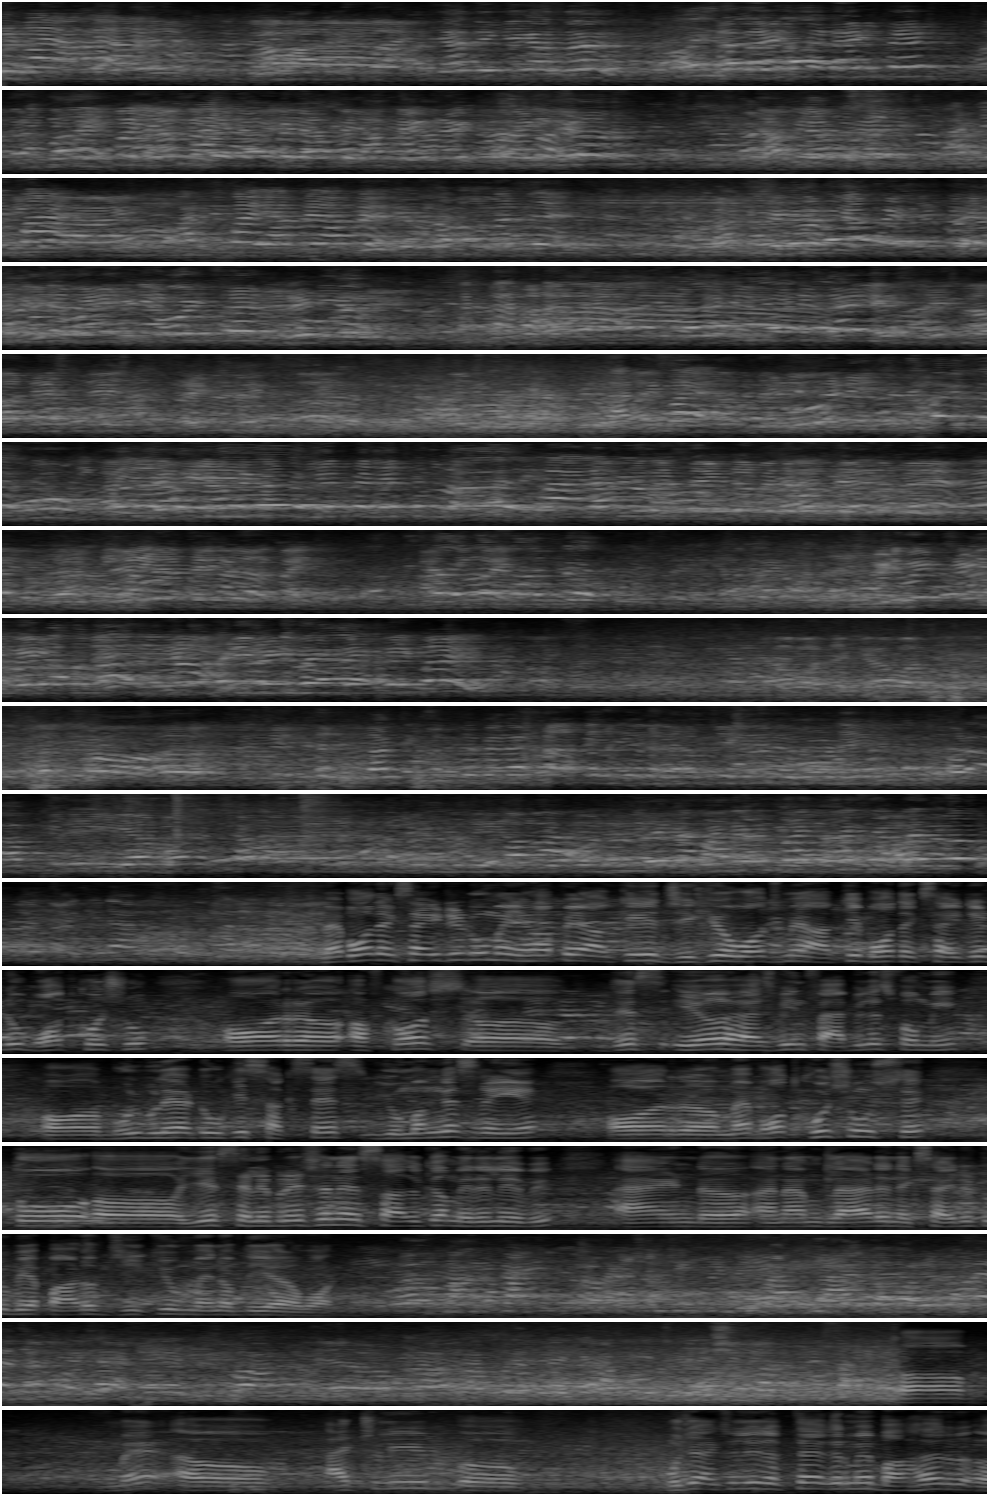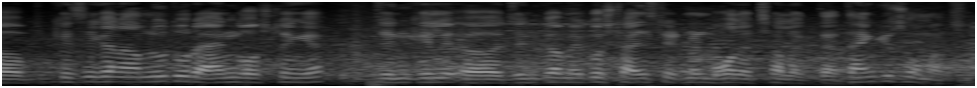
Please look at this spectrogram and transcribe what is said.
क्या बात देखिएगा सर मैं बहुत एक्साइटेड हूँ मैं यहाँ पे आके जी के अवार्ड्स में आके बहुत एक्साइटेड हूँ बहुत खुश हूँ। और of course this year has been fabulous for me और भूल भुलैया टू की सक्सेस यूमंगस रही है। और uh, मैं बहुत खुश हूँ उससे। तो uh, ये सेलिब्रेशन है इस साल का मेरे लिए भी। And and I am glad and excited to be a part of G Q man of the year award actually मुझे एक्चुअली लगता है अगर मैं बाहर uh, किसी का नाम लूँ तो रैन गॉस्लिंग है जिनके लिए uh, जिनका मेरे को स्टाइल स्टेटमेंट बहुत अच्छा लगता है। Thank you so much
